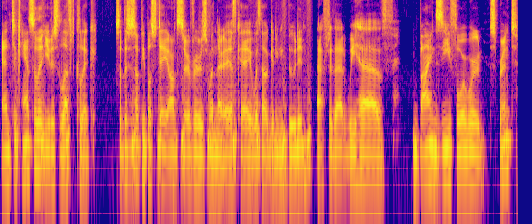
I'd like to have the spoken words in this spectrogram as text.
and to cancel it, you just left click. So this is how people stay on servers when they're AFK without getting booted. After that, we have bind Z forward sprint.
